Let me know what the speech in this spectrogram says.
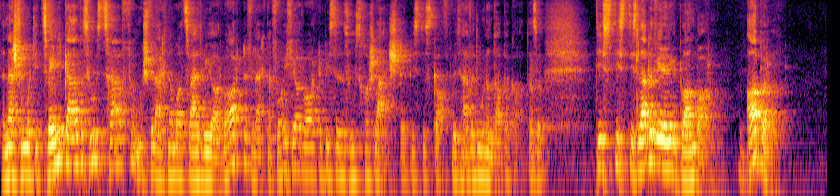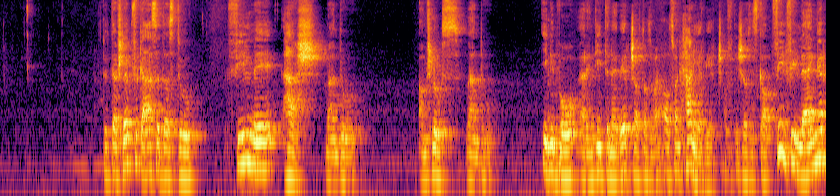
dann hast du vermutlich zu wenig Geld, das Haus zu kaufen. Du musst vielleicht noch mal zwei, drei Jahre warten, vielleicht auch fünf Jahre warten, bis du das Haus kannst leisten kannst, bis das geht, bis es einfach tun und runter geht. Also, dein, dein, dein Leben wird weniger planbar. Aber du darfst nicht vergessen, dass du viel mehr hast, wenn du am Schluss, wenn du irgendwo eine Rendite erwirtschaftest, als, als wenn keine erwirtschaftest. Also es geht viel, viel länger,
